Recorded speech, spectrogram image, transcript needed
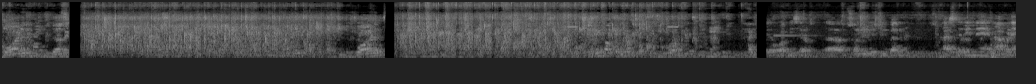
વોર્ડ દસ વોર્ડ ઓફિસર સોલિડ વેસ્ટ વિભાગના ખાસ કરીને આપણે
